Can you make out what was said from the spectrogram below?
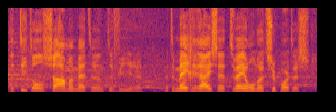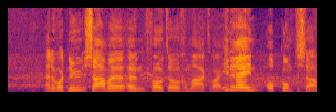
de titel samen met hen te vieren. Met de meegereisde 200 supporters. En er wordt nu samen een foto gemaakt waar iedereen op komt te staan.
